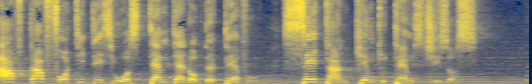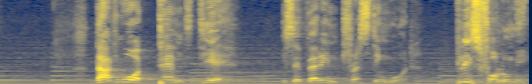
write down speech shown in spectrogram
After 40 days he was tempted of the devil. Satan came to tempt jesus. That word tempt there is a very interesting word. Please follow me.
